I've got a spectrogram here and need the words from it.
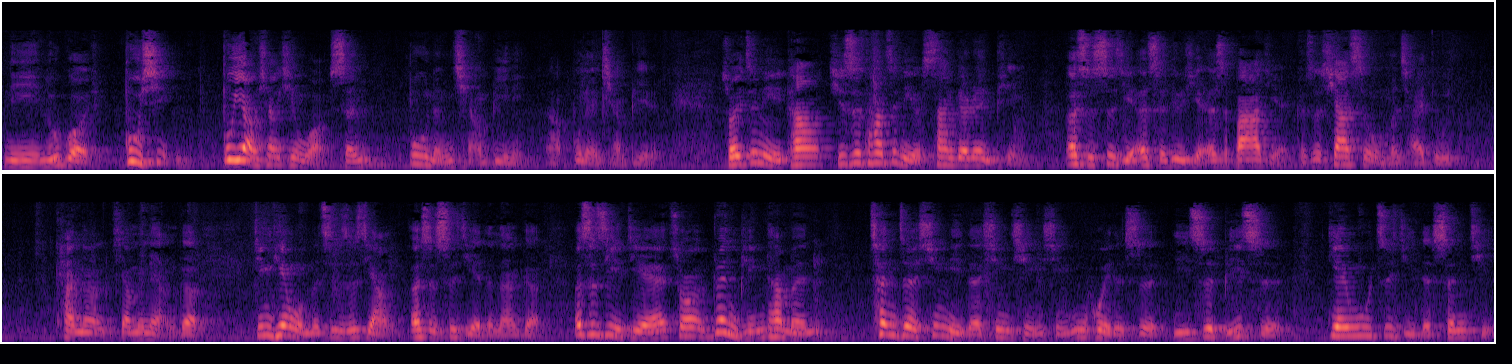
你如果不信，不要相信我，神不能强逼你啊，不能强逼人。所以这里他其实他这里有三个任凭。二十四节、二十六节、二十八节，可是下次我们才读，看那下面两个。今天我们只是讲二十四节的那个。二十四节说，任凭他们趁着心里的心情行误会的事，以致彼此玷污自己的身体。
